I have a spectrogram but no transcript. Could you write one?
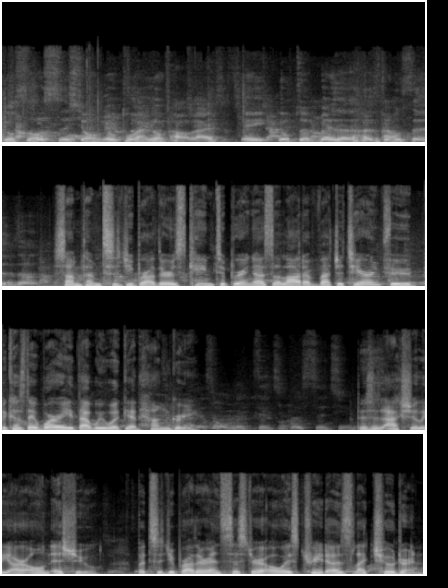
有时候师兄又突然又跑来。Sometimes Tzu Chi brothers came to bring us a lot of vegetarian food because they worried that we would get hungry. This is actually our own issue, but Tzu Chi brother and sister always treat us like children.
